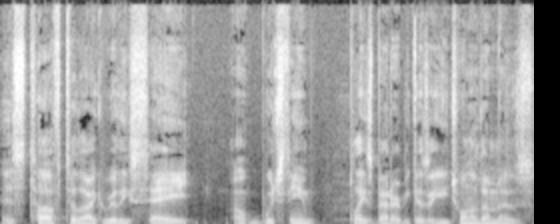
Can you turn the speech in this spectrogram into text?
it's tough to like really say uh, which team plays better because each one of them is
